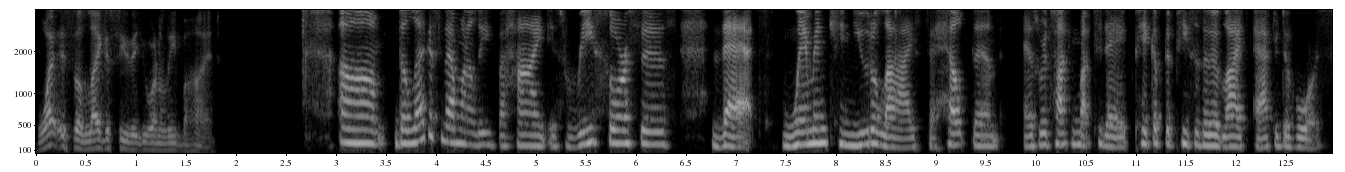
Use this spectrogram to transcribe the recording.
What is the legacy that you want to leave behind? Um, the legacy that I want to leave behind is resources that women can utilize to help them as we're talking about today, pick up the pieces of their life after divorce.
